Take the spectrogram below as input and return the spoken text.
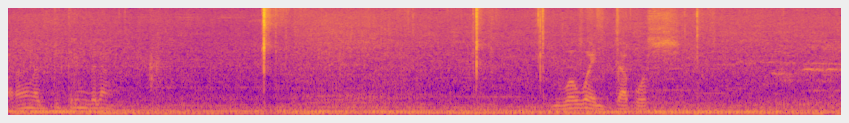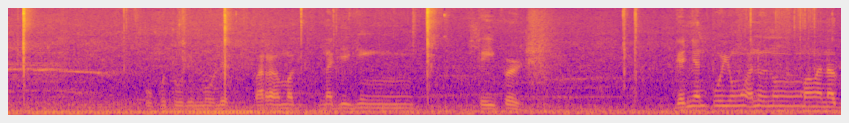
Parang nagtitrim ka lang. Iwa-wild tapos puputulin mo ulit para mag nagiging tapered. Ganyan po yung ano nung mga nag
